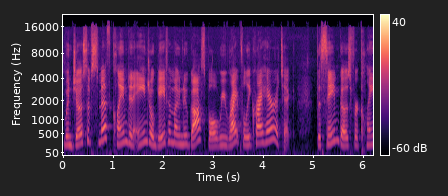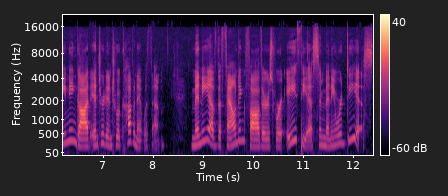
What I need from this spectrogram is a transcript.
When Joseph Smith claimed an angel gave him a new gospel, we rightfully cry heretic. The same goes for claiming God entered into a covenant with them. Many of the founding fathers were atheists and many were deists.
